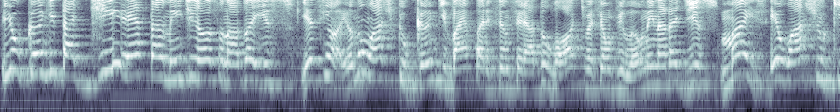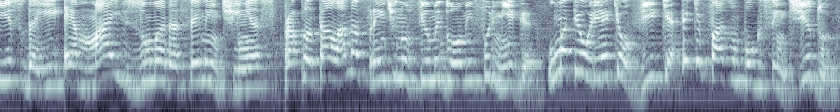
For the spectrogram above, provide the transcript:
e o Kang tá diretamente relacionado a isso. E assim, ó, eu não acho que o Kang vai aparecer no seriado Loki, vai ser um vilão, nem nada disso. Mas eu acho que isso daí é mais uma das sementinhas para plantar lá na frente no filme do Homem-Formiga. Uma teoria que eu vi que até que faz um pouco de sentido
